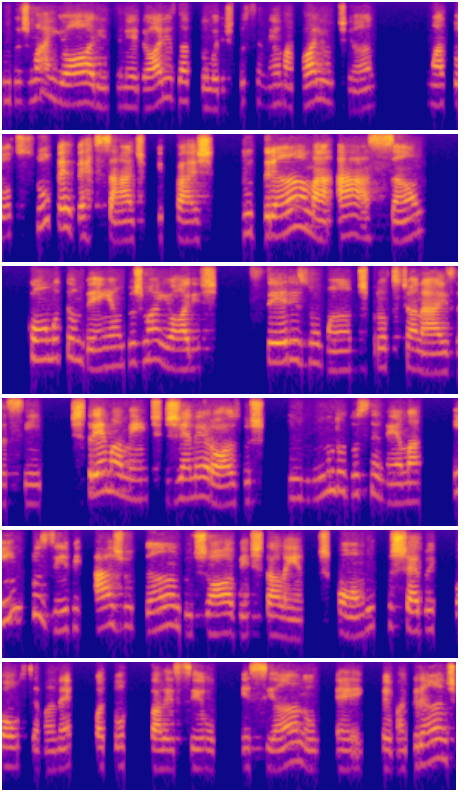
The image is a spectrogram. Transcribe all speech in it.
um dos maiores e melhores atores do cinema hollywoodiano, um ator super versátil que faz do drama à ação, como também é um dos maiores seres humanos profissionais assim extremamente generosos do mundo do cinema, inclusive ajudando jovens talentos, como o Chadwick Boseman, né? o ator que faleceu esse ano, é, foi uma grande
